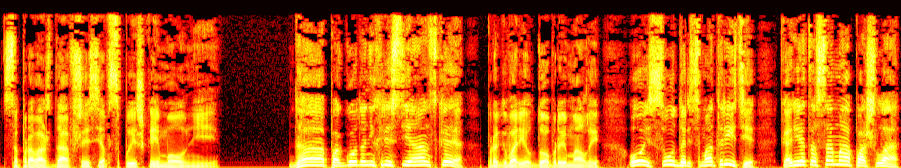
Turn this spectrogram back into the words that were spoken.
сопровождавшийся вспышкой молнии. «Да, погода не христианская», — проговорил добрый малый. «Ой, сударь, смотрите, карета сама пошла.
